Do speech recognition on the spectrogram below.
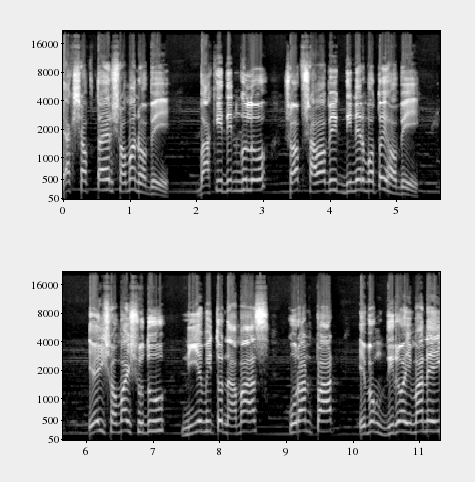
এক সপ্তাহের সমান হবে। বাকি দিনগুলো সব স্বাভাবিক দিনের মতোই হবে। এই সময় শুধু নিয়মিত নামাজ, কোরআন পাঠ এবং দৃঢ় ইমানেই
